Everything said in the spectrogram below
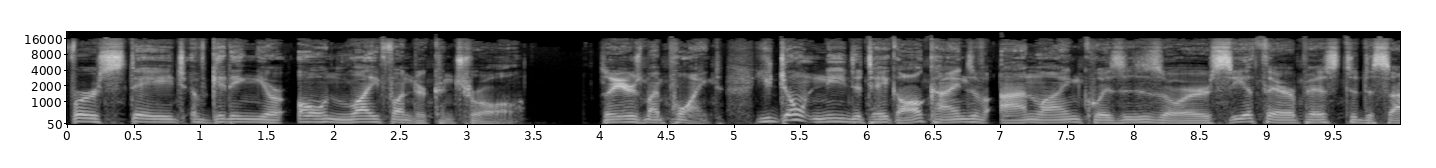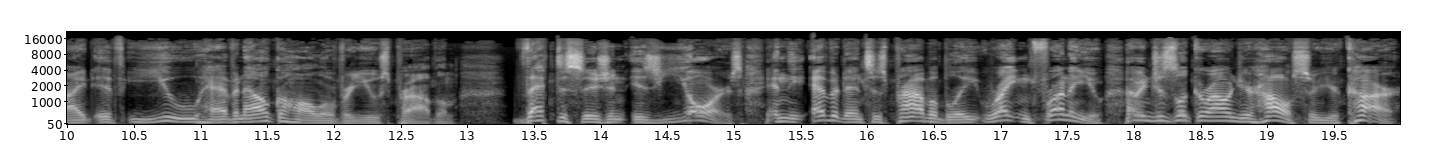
first stage of getting your own life under control. So here's my point. You don't need to take all kinds of online quizzes or see a therapist to decide if you have an alcohol overuse problem. That decision is yours, and the evidence is probably right in front of you. I mean, just look around your house or your car.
